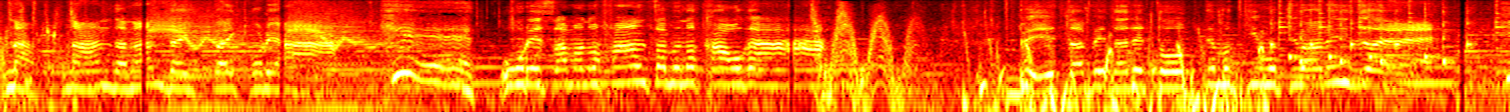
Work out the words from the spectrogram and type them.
ー。な、なんだなんだ一体こりゃひえ俺様のハンサムの顔がベタベタでとっても気持ち悪いぜ。ひ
